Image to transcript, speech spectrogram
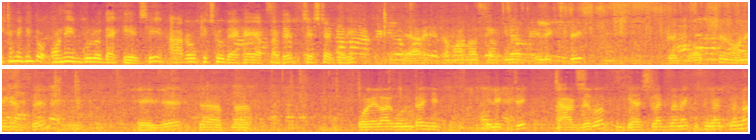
এখানে কিন্তু অনেকগুলো দেখিয়েছি আরও কিছু দেখাই আপনাদের চেষ্টা করি। আরেকটা মাল আছে আপনার ইলেকট্রিক অপশন অনেক আছে। এই যে আপনার কয়লা হিট ইলেকট্রিক চার্জেবল গ্যাস লাগবে না কিছু লাগবে না।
